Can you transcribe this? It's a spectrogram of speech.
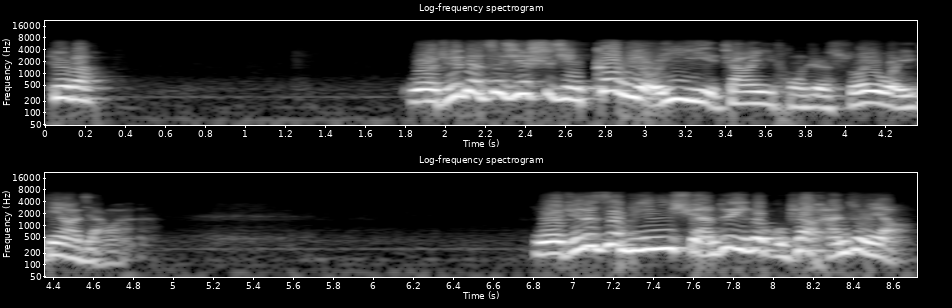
对吧？我觉得这些事情更有意义，张毅同志，所以我一定要讲完。我觉得这比你选对一个股票还重要，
